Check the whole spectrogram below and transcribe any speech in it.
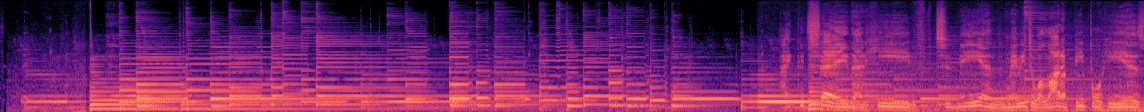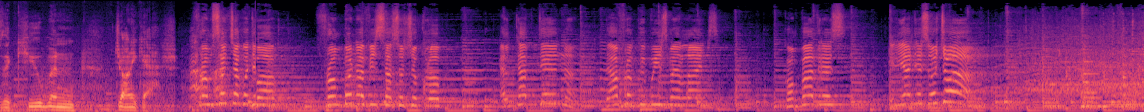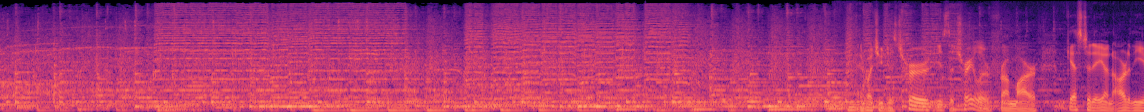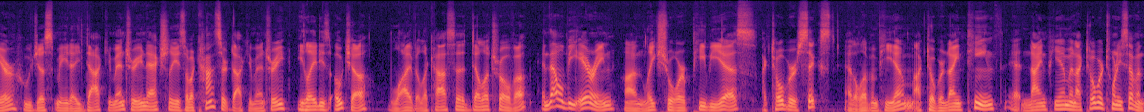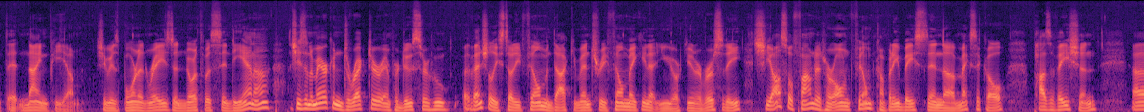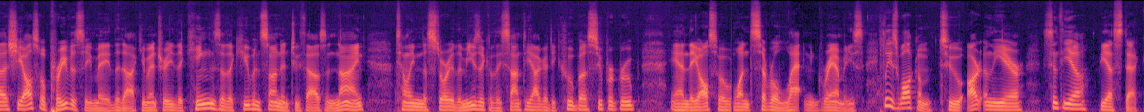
To a lot of people, he is the Cuban Johnny Cash. From Santiago de Cuba, from Buena Vista Social Club, el captain the Afro-Cubanism Airlines, compadres, Eliades Ochoa. What you just heard is the trailer from our guest today on Art of the Air, who just made a documentary, and actually it's a concert documentary, Eliades Ochoa, live at La Casa de la Trova. And that will be airing on Lakeshore PBS October 6th at 11 p.m., October 19th at 9 p.m., and October 27th at 9 p.m. She was born and raised in Northwest Indiana. She's an American director and producer who eventually studied film and documentary filmmaking at New York University. She also founded her own film company based in uh, Mexico, Positivation. Uh, she also previously made the documentary The Kings of the Cuban Son in 2009, telling the story of the music of the Santiago de Cuba supergroup, and they also won several Latin Grammys. Please welcome to Art on the Air, Cynthia Biestek.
